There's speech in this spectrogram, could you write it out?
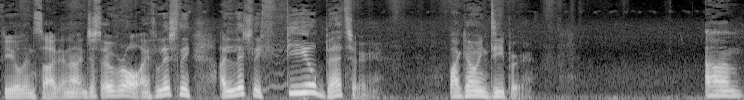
feel inside, and I just overall, I literally, I literally feel better by going deeper. Um,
